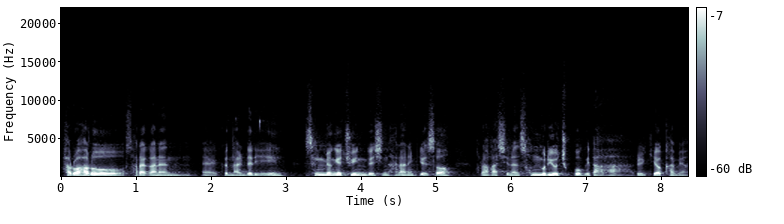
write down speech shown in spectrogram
하루하루 살아가는 그 날들이 생명의 주인 되신 하나님께서 허락하시는 선물이요 축복이다를 기억하며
